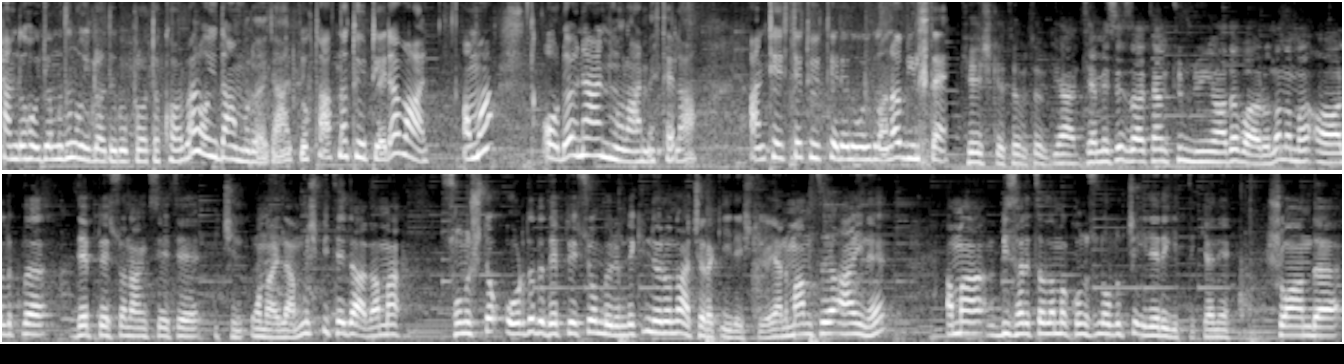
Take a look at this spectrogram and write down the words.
hem de hocamızın uyguladığı bir protokol var. O yüzden buraya geldik. Yoksa aslında Türkiye'de var. Ama orada önermiyorlar mesela. Keşke Türkiye'de de uygulanabilse. Keşke tabii tabii. Yani TMS zaten tüm dünyada var olan ama ağırlıkla depresyon, anksiyete için onaylanmış bir tedavi ama sonuçta orada da depresyon bölümündeki nöronu açarak iyileştiriyor. Yani mantığı aynı ama biz haritalama konusunda oldukça ileri gittik. Yani şu anda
